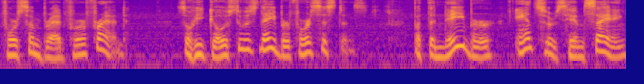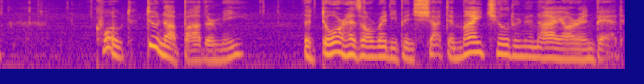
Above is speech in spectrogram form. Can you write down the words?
for some bread for a friend. So he goes to his neighbor for assistance. But the neighbor answers him, saying, quote, Do not bother me. The door has already been shut, and my children and I are in bed.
